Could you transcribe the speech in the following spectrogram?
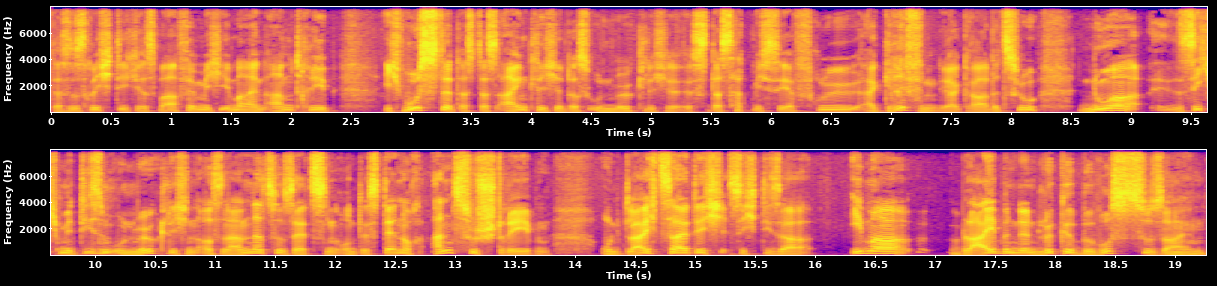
Das ist richtig. Es war für mich immer ein Antrieb. Ich wusste, dass das Eigentliche das Unmögliche ist. Das hat mich sehr früh ergriffen, ja geradezu. Nur sich mit diesem Unmöglichen auseinanderzusetzen und es dennoch anzustreben und gleichzeitig sich dieser immer bleibenden Lücke bewusst zu sein mhm.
